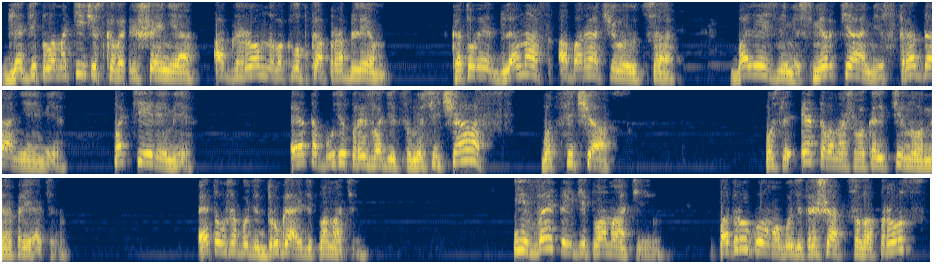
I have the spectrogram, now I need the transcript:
для дипломатического решения огромного клубка проблем, которые для нас оборачиваются болезнями, смертями, страданиями, потерями, это будет производиться. Но сейчас вот сейчас, после этого нашего коллективного мероприятия, это уже будет другая дипломатия. И в этой дипломатии по-другому будет решаться вопрос,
